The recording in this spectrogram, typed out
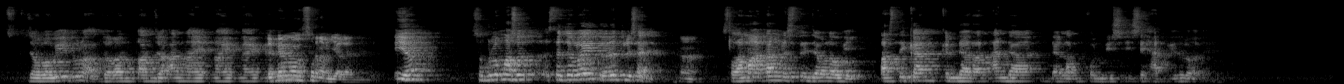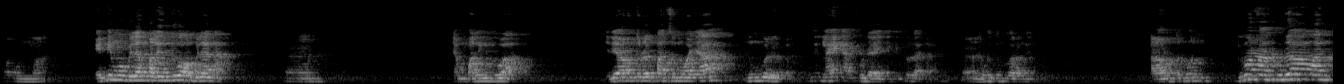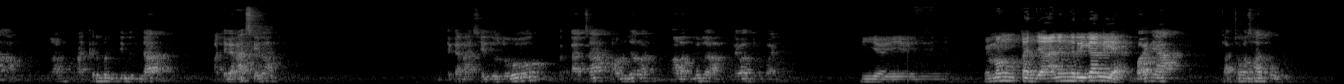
Sejauh Lawi itulah jalan tanjakan naik naik naik. Tapi memang seram jalannya. Iya. Sebelum masuk Lawi itu ada tulisannya. Selamat datang di Sejauh Lawi. Pastikan kendaraan Anda dalam kondisi sehat gitu loh. Oh mak. Ini mobil yang paling tua, mobil anak. Eh, Yang paling tua. Jadi orang tua depan semuanya nunggu depan. Ini naik aku kuda ini gitu lah kan. Hmm. Tunggu-tunggu orang itu. Kalau orang pun gimana kuda aman? Nah, terakhir berhenti bentar, matikan AC lah. Matikan AC dulu, ke kaca, baru jalan. Alhamdulillah, lewat rupanya. Iya iya iya. Memang tanjakannya ngeri kali ya. Banyak, tak cuma satu.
